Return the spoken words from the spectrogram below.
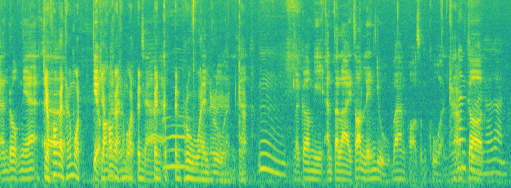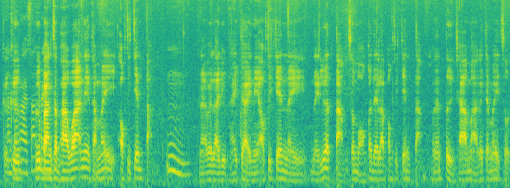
นั้นโรคเนี้ยเกี่ยวข้องกันทั้งหมด เกี่ยวข้องกันทั้งหมดเป็นใช่เป็นเป็นพรูเป็นพรูเลยคครัรับบอืมแล้วก็มีอันตรายซ่อนเล้นอยู่บ้างพอสมควรครับนั่นคือก็อะไรคะอาจารย์คืออันคืตอรายซ่อนคือเร้นบางสภาวะเนี่ยทำให้ออกซิเจนต่ำอืมนะเวลาหยุดหายใจเนี่ยออกซิเจนในในเลือดต่ำสมองก็ได้รับออกซิเจนต่ำเพราะฉะนั้นตื่นเช้ามาก็จะไม่สด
